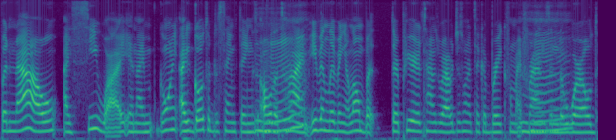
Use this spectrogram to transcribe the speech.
But now I see why, and I'm going. I go through the same things all the Mhm. time, even living alone. But there are periods of times where I would just want to take a break from my friends and the Mhm. world.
